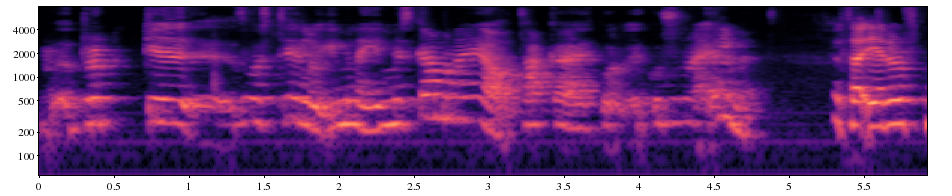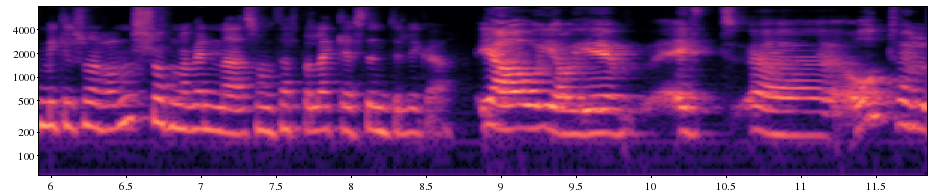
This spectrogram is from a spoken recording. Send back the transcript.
bruggið, þú veist, til og ég minna, ég mist gaman að já, taka eitthvað, eitthvað svona element. Það er oft mikil svona rannsókn að vinna sem þú þarft að leggja stundu líka. Já, já, ég hef eitt uh, ótöl,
